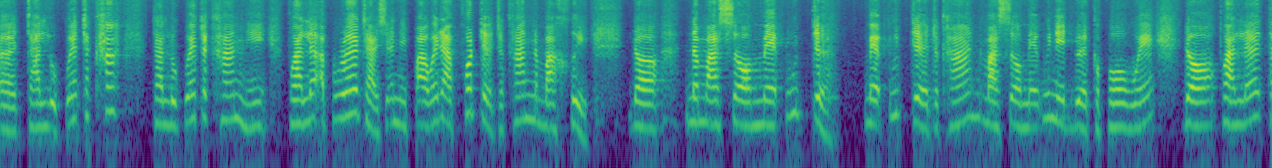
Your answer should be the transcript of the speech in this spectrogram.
အဲဒါလုကွဲတခါဒါလုကွဲတခါနေဘွာလဲအပရတာရှင်နေပါဝဲတာဖော့တဲ့တခါနမခိဒေါ်နမဆောမေဥတမေဥတတခါမဆောမေဝိနေတွေကပေါ်ဝဲတော့ဖာလဲတ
